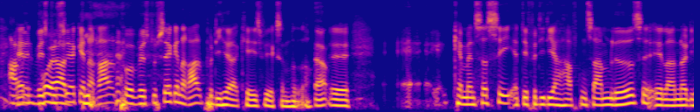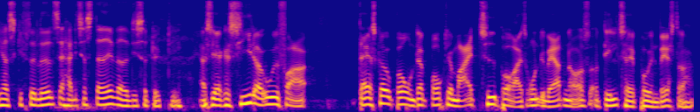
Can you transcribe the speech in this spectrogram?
at, at hvis, du ser generelt på, hvis du ser generelt på de her case-virksomheder, ja. øh, kan man så se, at det er fordi, de har haft den samme ledelse, eller når de har skiftet ledelse, har de så stadig været lige så dygtige? Altså jeg kan sige dig ud fra da jeg skrev bogen, der brugte jeg meget tid på at rejse rundt i verden og også at deltage på investor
